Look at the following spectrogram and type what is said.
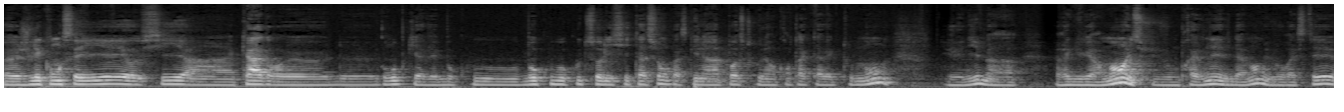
je l'ai conseillé aussi à un cadre de groupe qui avait beaucoup, beaucoup, beaucoup de sollicitations parce qu'il a un poste où il est en contact avec tout le monde. je lui ai dit, ben, régulièrement, vous me prévenez évidemment, mais vous restez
